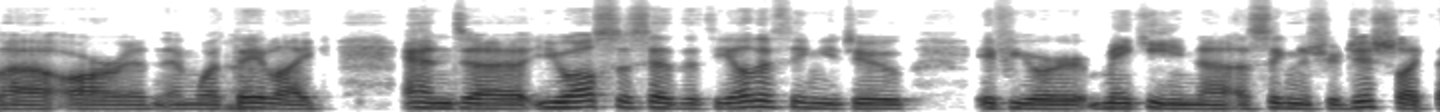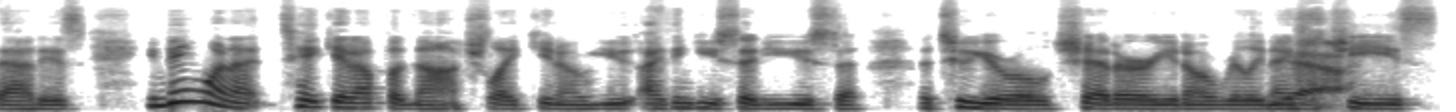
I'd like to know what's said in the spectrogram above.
uh, are and, and what they like. And uh, you also said that the other thing you do if you're making a, a signature dish like that is you may want to take it up a notch. Like, you know, you I think you said you used a, a two year old cheddar, you know, really nice cheese.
